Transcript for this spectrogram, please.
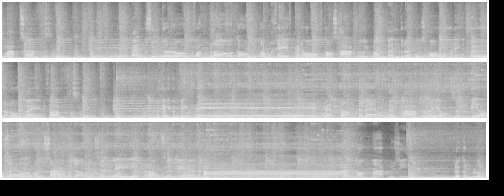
slaapt zacht. En zoete rook van blauwe kant omgeeft mijn hoofd als haardooiband. En druppels honing geuren op mijn vacht. We geven picknick met tante Beb en pater Jansen. Die als elfen samen dansen, leliekransen in hun haar. Kom, maak muziek, pluk een bloem.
